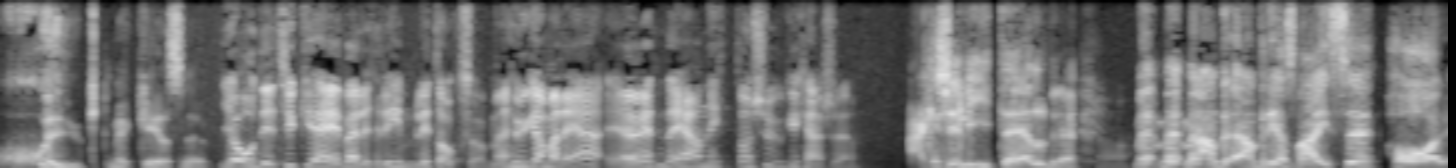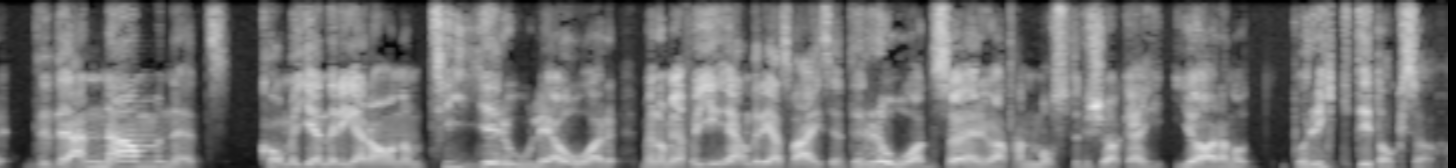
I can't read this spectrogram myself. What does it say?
sjukt mycket just nu. Jo, det tycker jag är väldigt rimligt också. Men hur gammal är Jag vet inte, är han 19-20 kanske? Han kanske är lite äldre. Men, men, men And- Andreas Weise har, det där namnet kommer generera honom tio roliga år. Men om jag får ge Andreas Weise ett råd så är det ju att han måste försöka göra något på riktigt också.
